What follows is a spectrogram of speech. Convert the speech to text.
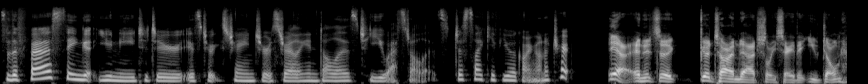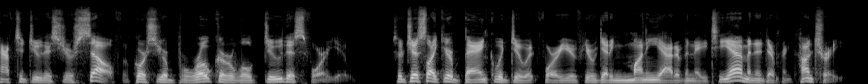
So the first thing you need to do is to exchange your Australian dollars to US dollars, just like if you were going on a trip. Yeah, and it's a good time to actually say that you don't have to do this yourself. Of course, your broker will do this for you. So just like your bank would do it for you if you were getting money out of an ATM in a different country.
